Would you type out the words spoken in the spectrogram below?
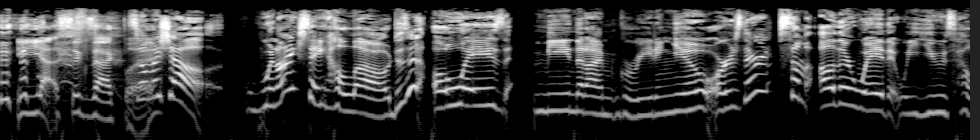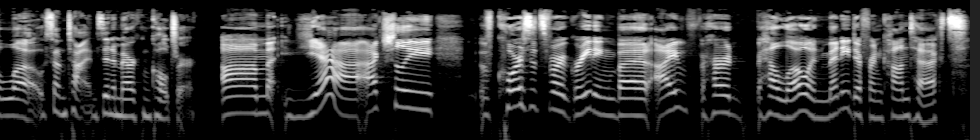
yes, exactly. so Michelle, when I say hello, does it always mean that I'm greeting you or is there some other way that we use hello sometimes in American culture? Um, yeah, actually, of course it's for a greeting, but I've heard hello in many different contexts.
